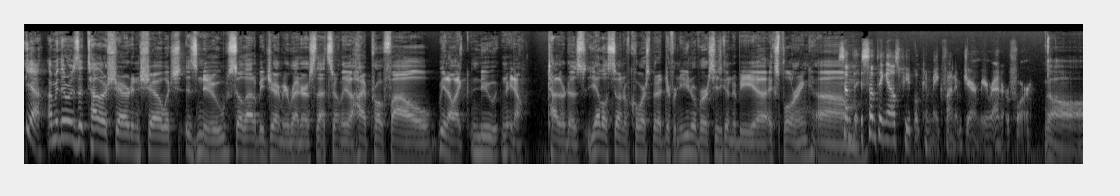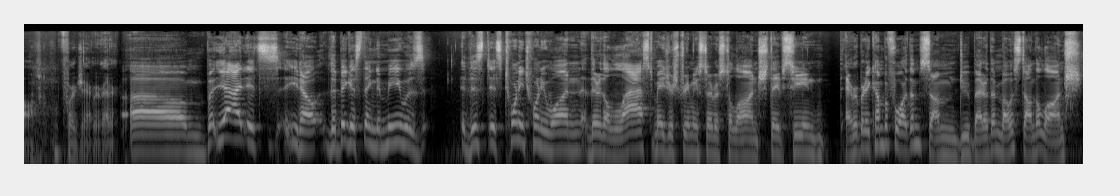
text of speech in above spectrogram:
Yeah, I mean, there was a Taylor Sheridan show, which is new, so that'll be Jeremy Renner. So that's certainly a high profile, you know, like new, you know, Taylor does Yellowstone, of course, but a different universe he's going to be uh, exploring. Um, something, something else people can make fun of Jeremy Renner for. Oh, for Jeremy Renner. Um, but yeah, it's you know the biggest thing to me was this. It's 2021. They're the last major streaming service to launch. They've seen everybody come before them. Some do better than most on the launch,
